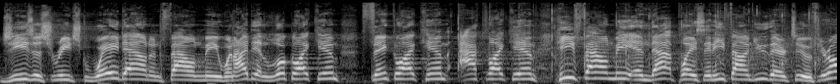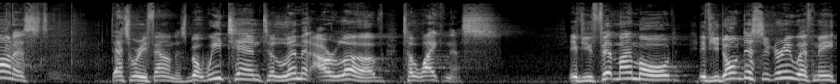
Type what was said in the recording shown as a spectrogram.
Jesus reached way down and found me. When I didn't look like Him, think like Him, act like Him, He found me in that place and He found you there too. If you're honest, that's where He found us. But we tend to limit our love to likeness. If you fit my mold, if you don't disagree with me,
